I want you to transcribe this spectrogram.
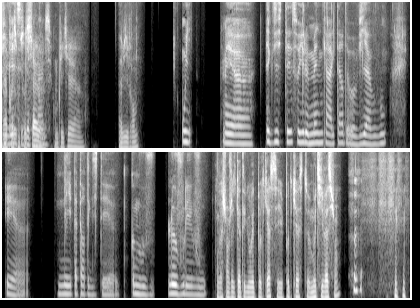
La pression sociale, c'est compliqué euh, à vivre. hein. Mais euh, existez, soyez le main caractère de vos vies à vous. Et euh, n'ayez pas peur d'exister comme vous le voulez, vous. On va changer de catégorie de podcast, c'est podcast motivation.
